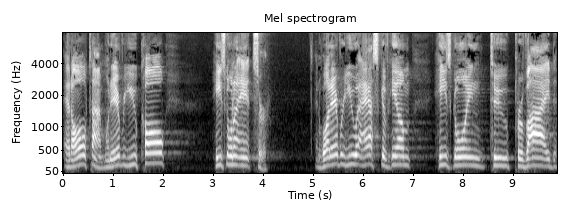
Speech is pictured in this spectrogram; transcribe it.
at all time. Whenever you call, he's going to answer. And whatever you ask of him, he's going to provide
